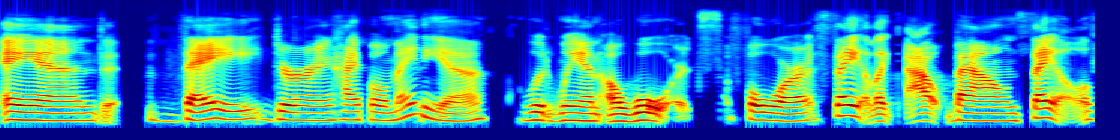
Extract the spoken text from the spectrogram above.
and they, during hypomania, would win awards for sale, like outbound sales,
